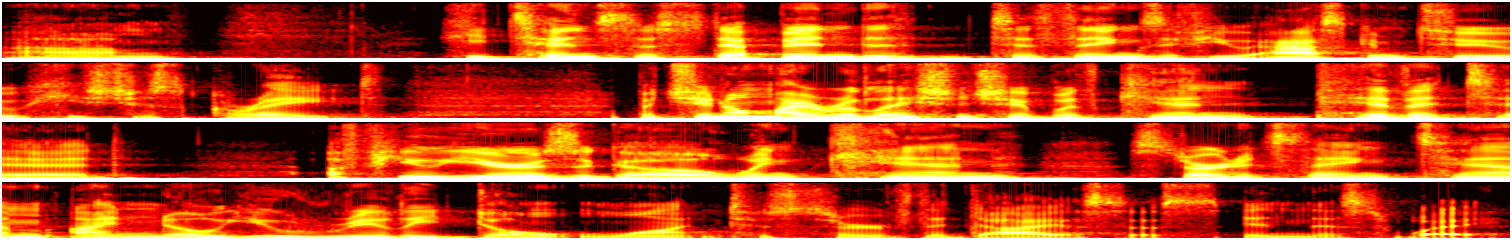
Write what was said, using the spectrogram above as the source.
Um, he tends to step into things if you ask him to. He's just great. But you know, my relationship with Ken pivoted a few years ago when Ken started saying, Tim, I know you really don't want to serve the diocese in this way.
